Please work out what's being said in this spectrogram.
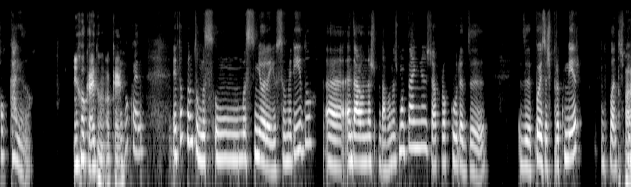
Hokkaido. Em Hokkaido, ok. Em Hokkaido. Então, pronto, uma, uma senhora e o seu marido uh, andaram nas, andavam nas montanhas à procura de, de coisas para comer plantas Pá,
